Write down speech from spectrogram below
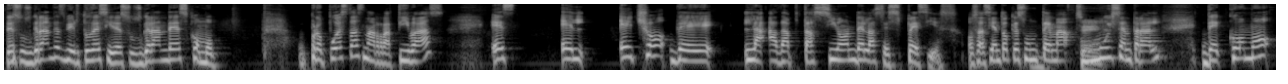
de sus grandes virtudes y de sus grandes como propuestas narrativas es el hecho de la adaptación de las especies. O sea, siento que es un tema muy central de cómo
